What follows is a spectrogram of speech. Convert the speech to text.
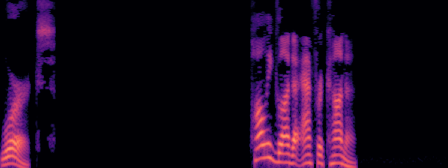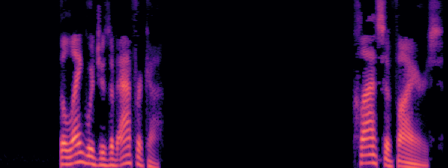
Works Polyglotta Africana. The Languages of Africa. Classifiers.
